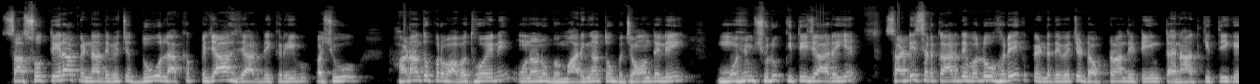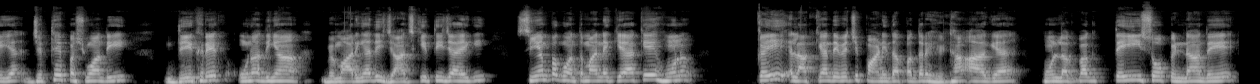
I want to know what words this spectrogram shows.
713 ਪਿੰਡਾਂ ਦੇ ਵਿੱਚ 2 ਲੱਖ 50 ਹਜ਼ਾਰ ਦੇ ਕਰੀਬ ਪਸ਼ੂ ਹੜ੍ਹਾਂ ਤੋਂ ਪ੍ਰਭਾਵਿਤ ਹੋਏ ਨੇ। ਉਹਨਾਂ ਨੂੰ ਬਿਮਾਰੀਆਂ ਤੋਂ ਬਚਾਉਣ ਦੇ ਲਈ ਮੁਹਿੰਮ ਸ਼ੁਰੂ ਕੀਤੀ ਜਾ ਰਹੀ ਹੈ। ਸਾਡੀ ਸਰਕਾਰ ਦੇ ਵੱਲੋਂ ਹਰੇਕ ਪਿੰਡ ਦੇ ਵਿੱਚ ਡਾਕਟਰਾਂ ਦੀ ਟੀਮ ਤਾਇਨਾਤ ਕੀਤੀ ਗਈ ਹੈ। ਜਿੱਥੇ ਪਸ਼ੂਆਂ ਦੀ ਦੇਖਰੇਖ, ਉਹਨਾਂ ਦੀਆਂ ਬਿਮਾਰੀਆਂ ਦੀ ਜਾਂਚ ਕੀਤੀ ਜਾਏਗੀ। ਸੀਐਮ ਭਗਵੰਤ ਮਾਨ ਨੇ ਕਿਹਾ ਕਿ ਹੁਣ ਕਈ ਇਲਾਕਿਆਂ ਦੇ ਵਿੱਚ ਪਾਣੀ ਦਾ ਪੱਧਰ ਹੇਠਾਂ ਆ ਗਿਆ ਹੈ। ਹੁਣ ਲਗਭਗ 2300 ਪਿੰਡਾਂ ਦੇ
